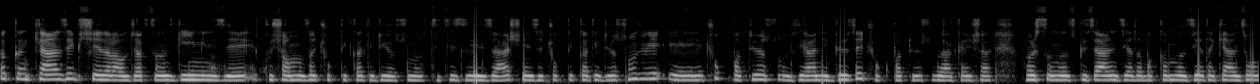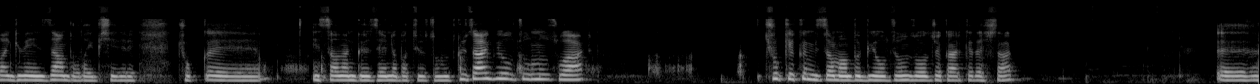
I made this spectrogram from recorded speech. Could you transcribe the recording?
Bakın kendinize bir şeyler alacaksınız. Giyiminize, kuşamınıza çok dikkat ediyorsunuz. Titizliğinize, her şeyinize çok dikkat ediyorsunuz ve e, çok batıyorsunuz. Yani göze çok batıyorsunuz arkadaşlar. Hırsınız, güzeliniz ya da bakımınız ya da kendinize olan güveninizden dolayı bir şeyleri çok e, insanların gözlerine batıyorsunuz. Güzel bir yolculuğunuz var. Çok yakın bir zamanda bir yolculuğunuz olacak arkadaşlar. Ee,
